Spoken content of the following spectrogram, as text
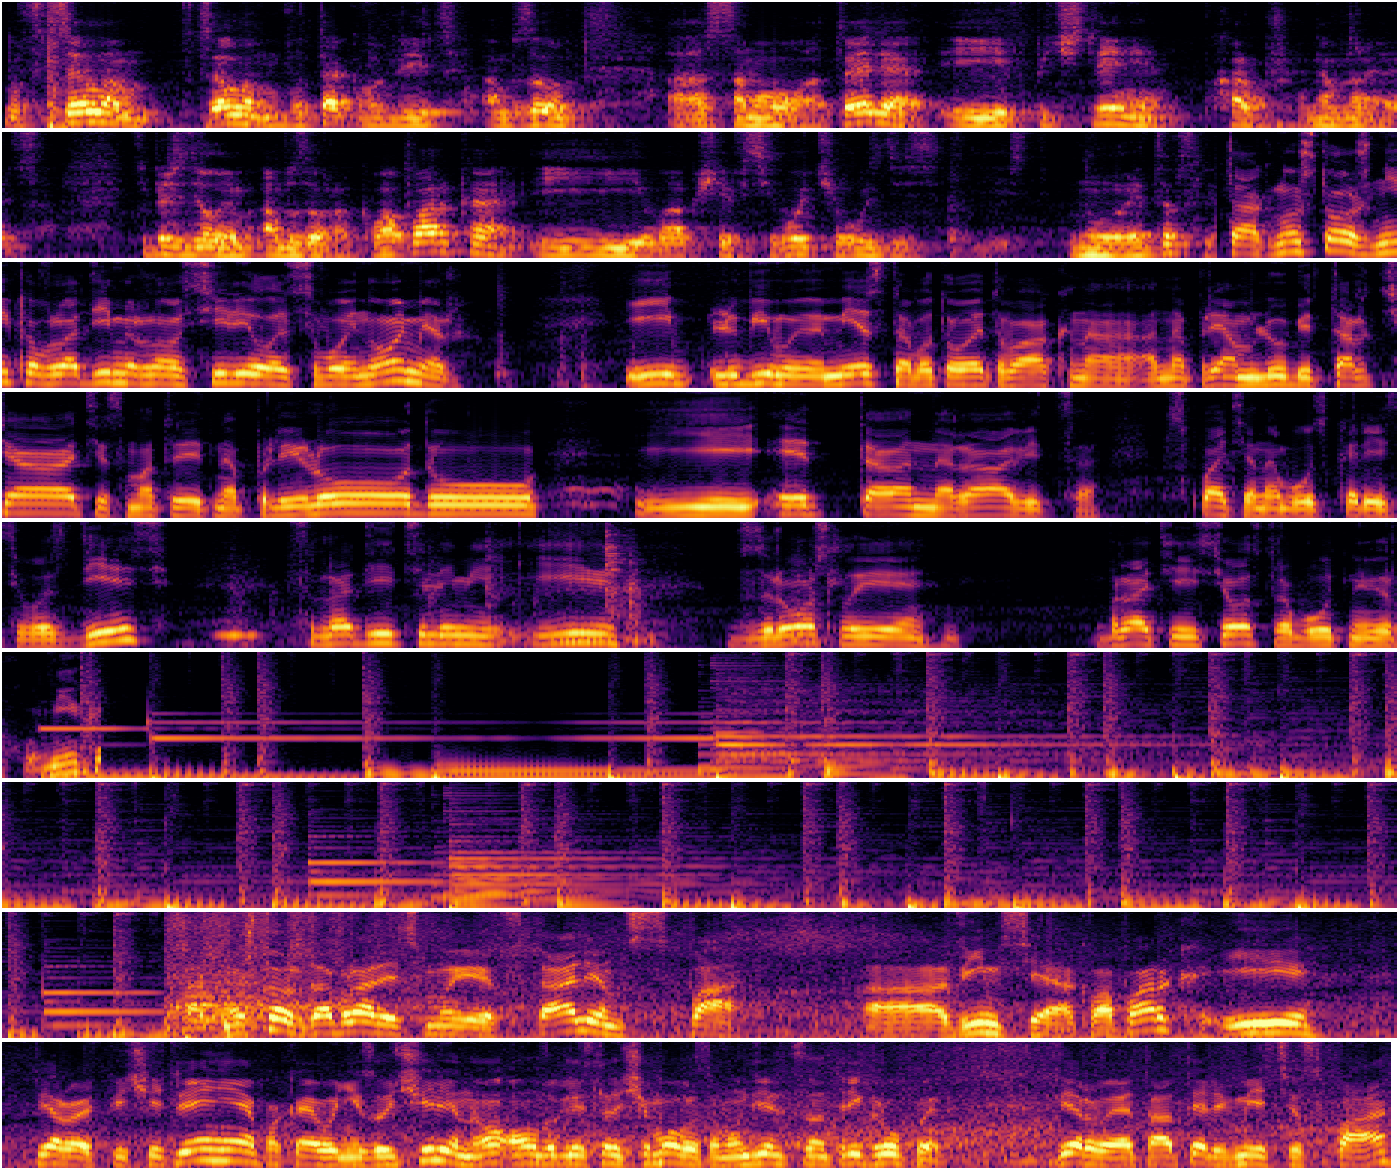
но в целом, в целом вот так выглядит обзор а, самого отеля и впечатление хорошее, нам нравится. Теперь сделаем обзор аквапарка и вообще всего, чего здесь есть. Ну, это вслед. Так, ну что ж, Ника Владимировна вселилась в свой номер. И любимое место вот у этого окна. Она прям любит торчать и смотреть на природу. И это нравится. Спать она будет, скорее всего, здесь с родителями, и взрослые братья и сестры будут наверху. Ника... Так, ну что ж, добрались мы в Таллин, в СПА, в Вимсе аквапарк и Первое впечатление, пока его не изучили, но он выглядит следующим образом. Он делится на три группы. Первая это отель вместе спа.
